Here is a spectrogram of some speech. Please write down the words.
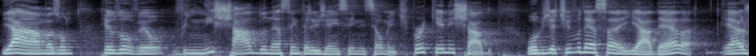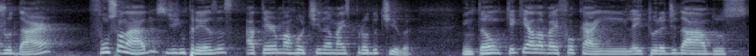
E a Amazon resolveu vir nichado nessa inteligência inicialmente. Por que nichado? O objetivo dessa IA dela é ajudar funcionários de empresas a ter uma rotina mais produtiva. Então, o que, que ela vai focar? Em leitura de dados,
